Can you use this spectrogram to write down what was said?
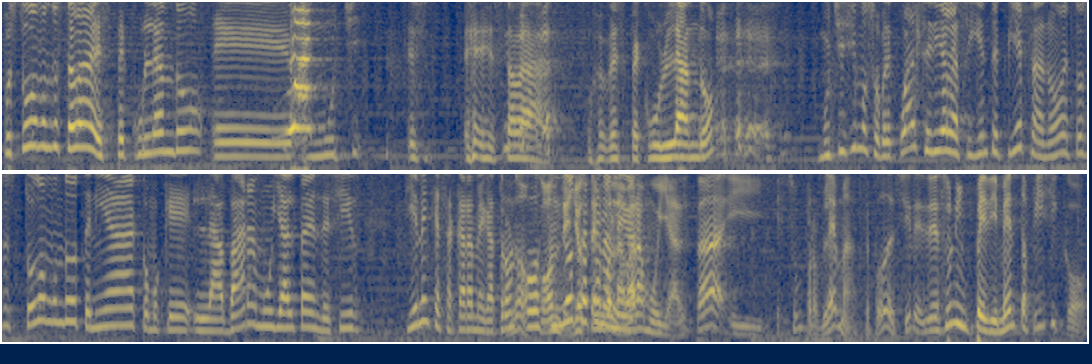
pues todo el mundo estaba especulando. Eh, muchi- es- eh, estaba especulando muchísimo sobre cuál sería la siguiente pieza, ¿no? Entonces todo el mundo tenía como que la vara muy alta en decir, tienen que sacar a Megatron. No, o Conde, si no yo sacan tengo a la vara Megatron. muy alta y es un problema, te puedo decir. Es un impedimento físico.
